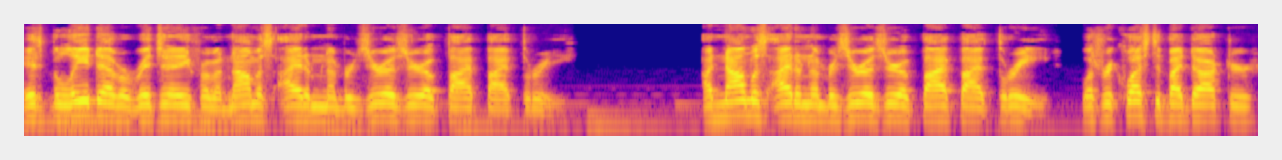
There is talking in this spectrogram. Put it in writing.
is believed to have originated from Anomalous Item Number 00553. Anomalous Item Number 00553 was requested by Dr.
